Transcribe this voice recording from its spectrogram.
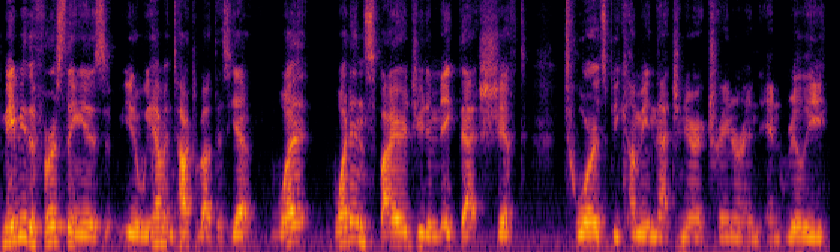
maybe the first thing is, you know, we haven't talked about this yet. What what inspired you to make that shift towards becoming that generic trainer and, and really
